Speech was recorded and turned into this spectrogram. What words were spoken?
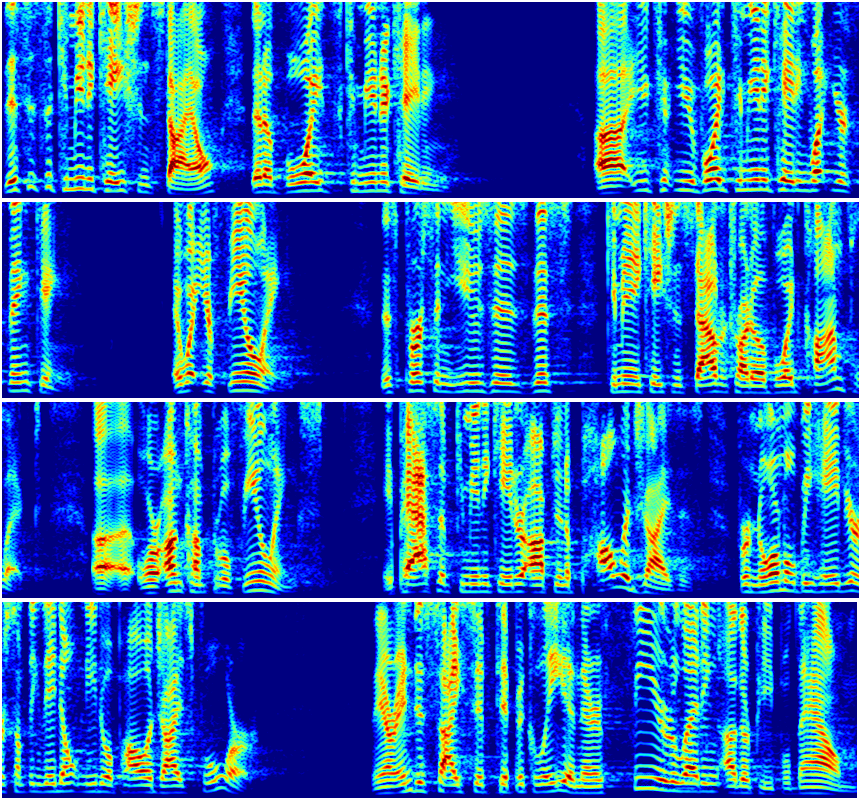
This is the communication style that avoids communicating. Uh, you, you avoid communicating what you're thinking and what you're feeling. This person uses this communication style to try to avoid conflict uh, or uncomfortable feelings. A passive communicator often apologizes for normal behavior or something they don't need to apologize for. They are indecisive typically, and they fear letting other people down.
